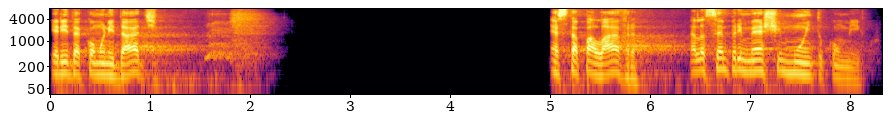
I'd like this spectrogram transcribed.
Querida comunidade, esta palavra, ela sempre mexe muito comigo.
